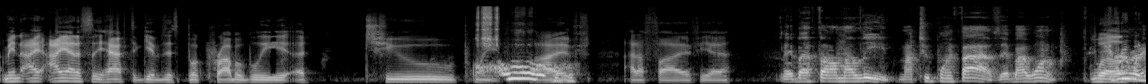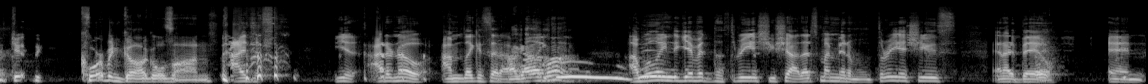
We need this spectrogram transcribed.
I mean, I, I honestly have to give this book probably a two point five oh. out of five. Yeah. Everybody follow my lead. My two point fives. Everybody want them. Well, Everyone get the Corbin goggles on. I just, yeah, I don't know. I'm like I said, I'm I got willing, one. I'm willing to give it the three issue shot. That's my minimum. Three issues, and I bail. And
